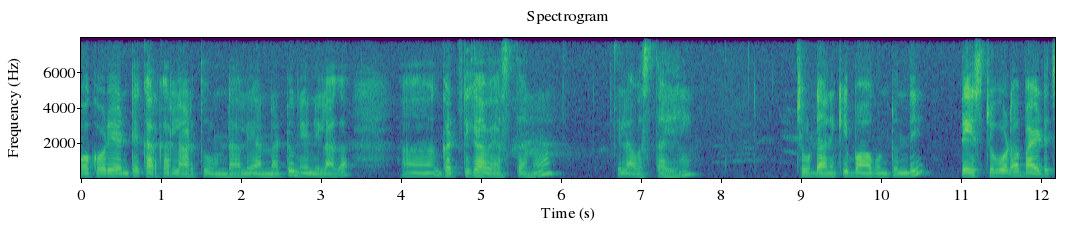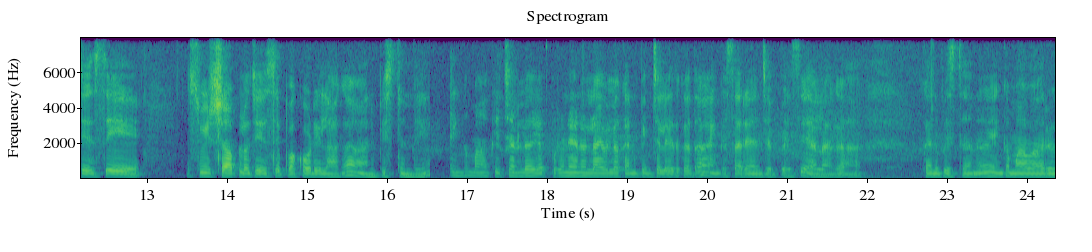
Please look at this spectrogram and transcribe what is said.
పకోడీ అంటే కరకరలాడుతూ ఉండాలి అన్నట్టు నేను ఇలాగా గట్టిగా వేస్తాను. ఇలా వస్తాయి. చూడ్డానికి బాగుంటుంది. టేస్ట్ కూడా బయట చేసే స్వీట్ షాప్లో చేసే పకోడీ లాగా అనిపిస్తుంది. ఇంకా మా కిచెన్లో ఎప్పుడు నేను లైవ్లో కనిపించలేదు కదా ఇంకా సరే అని చెప్పేసి అలాగా కనిపిస్తాను. ఇంకా మా వారు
